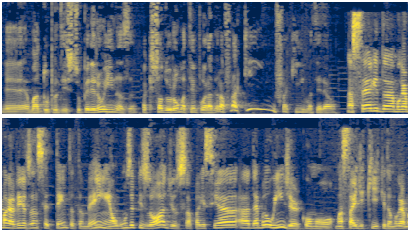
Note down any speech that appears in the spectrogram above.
É uma dupla de super-heroínas, né? Só que só durou uma temporada. Era fraquinho, fraquinho o material. Na série da Mulher Maravilha dos anos 70 também, em alguns episódios, aparecia a Deborah Winger como uma sidekick da Mulher Maravilha.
